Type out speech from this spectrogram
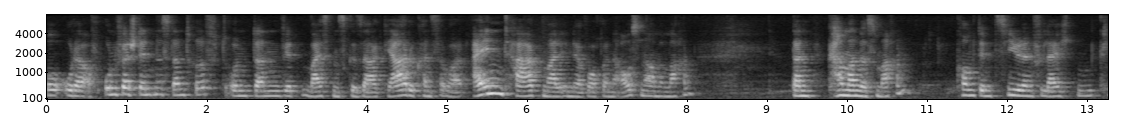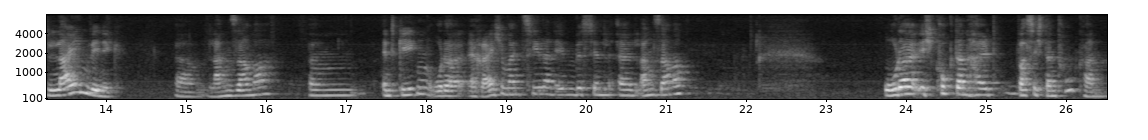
oder auf Unverständnis dann trifft und dann wird meistens gesagt, ja, du kannst aber einen Tag mal in der Woche eine Ausnahme machen, dann kann man das machen, kommt dem Ziel dann vielleicht ein klein wenig äh, langsamer ähm, entgegen oder erreiche mein Ziel dann eben ein bisschen äh, langsamer. Oder ich gucke dann halt, was ich dann tun kann.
